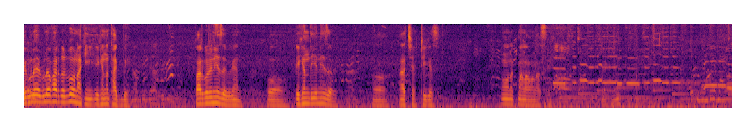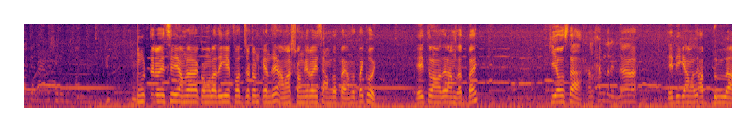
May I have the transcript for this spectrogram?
এগুলো এগুলো পার করব নাকি এখানে থাকবে? পার করে নিয়ে যাবে কেন? ও এখান দিয়ে নিয়ে যাবে? ও আচ্ছা ঠিক আছে। অনেক মালামাল আছে। দেখুন। মুহূর্তে রয়েছে আমরা কমলা দিঘি পর্যটন কেন্দ্রে। আমার সঙ্গে রয়েছে আমজাদ ভাই। আমজাদ ভাই কই? এই তো আমাদের আমজাদ ভাই। কি অবস্থা? আলহামদুলিল্লাহ। এদিকে আমাদের আব্দুল্লাহ।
